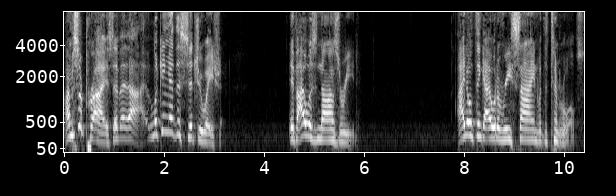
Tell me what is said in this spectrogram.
I'm surprised. If, uh, looking at this situation, if I was Naz Reid, I don't think I would have re signed with the Timberwolves.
